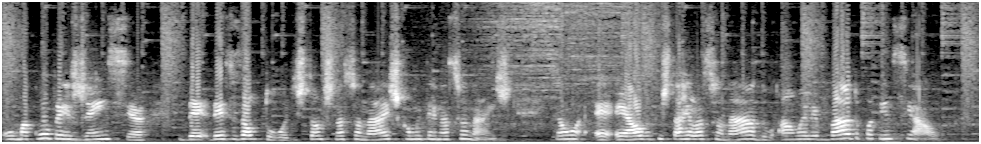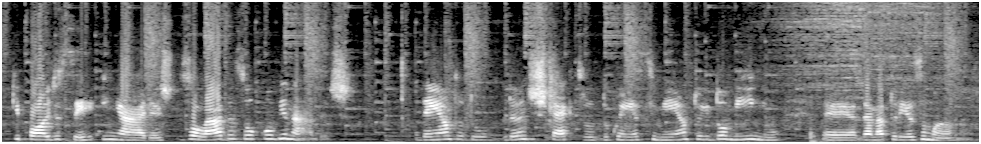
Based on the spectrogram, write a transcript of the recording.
uma convergência de, desses autores, tanto nacionais como internacionais. Então, é, é algo que está relacionado a um elevado potencial que pode ser em áreas isoladas ou combinadas, dentro do grande espectro do conhecimento e domínio é, da natureza humana.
